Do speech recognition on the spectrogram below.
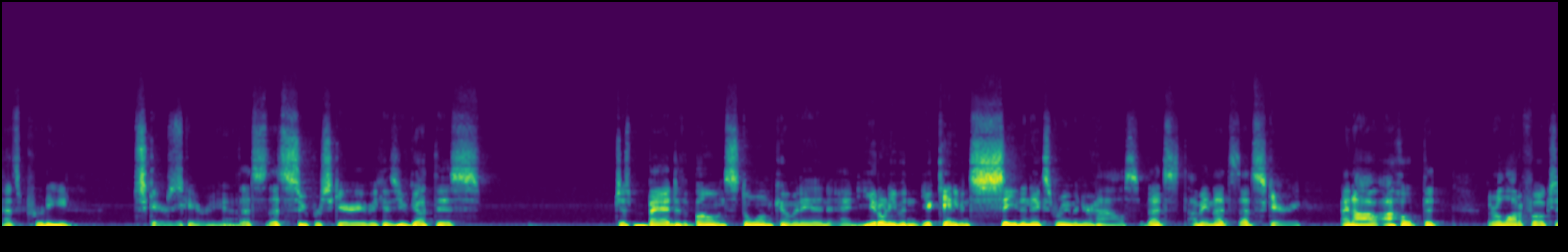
That's pretty Scary. scary. Yeah. That's that's super scary because you've got this just bad to the bone storm coming in and you don't even you can't even see the next room in your house. That's I mean that's that's scary. And I, I hope that there are a lot of folks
